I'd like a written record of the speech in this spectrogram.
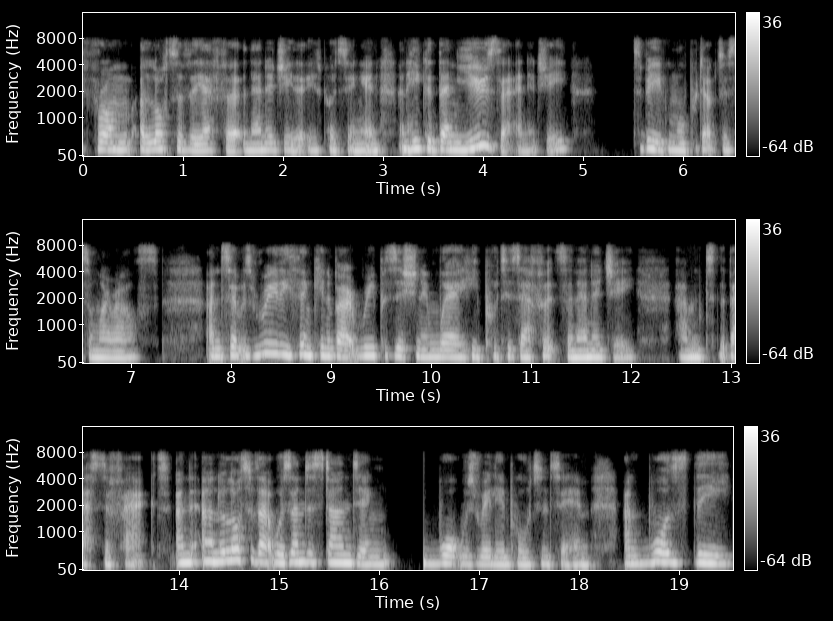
from a lot of the effort and energy that he's putting in, and he could then use that energy to be even more productive somewhere else. And so it was really thinking about repositioning where he put his efforts and energy um, to the best effect. And, and a lot of that was understanding what was really important to him and was the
